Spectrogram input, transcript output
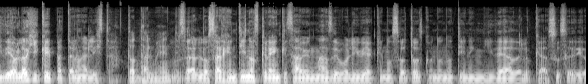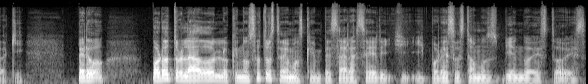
ideológica y paternalista. Totalmente. O sea, los argentinos creen que saben más de Bolivia que nosotros cuando no tienen ni idea de lo que ha sucedido aquí. Pero, Por otro lado, lo que nosotros tenemos que empezar a hacer, y, y por eso estamos viendo esto, es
